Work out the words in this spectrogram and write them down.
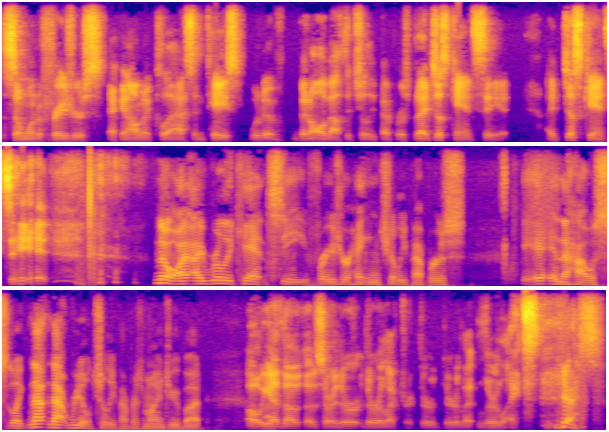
someone of Frasier's economic class and taste would have been all about the chili peppers, but I just can't see it. I just can't see it. No, I, I really can't see Frasier hanging chili peppers in the house. Like not not real chili peppers, mind you, but oh yeah, no, sorry, they're they're electric. They're they're they're lights. yes,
